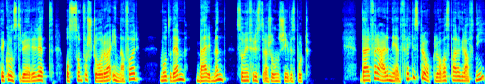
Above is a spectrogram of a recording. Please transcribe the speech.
Det konstruerer et oss som forstår og er innafor, mot dem, bermen, som i frustrasjon skyves bort. Derfor er det nedfelt i språklovas paragraf 9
